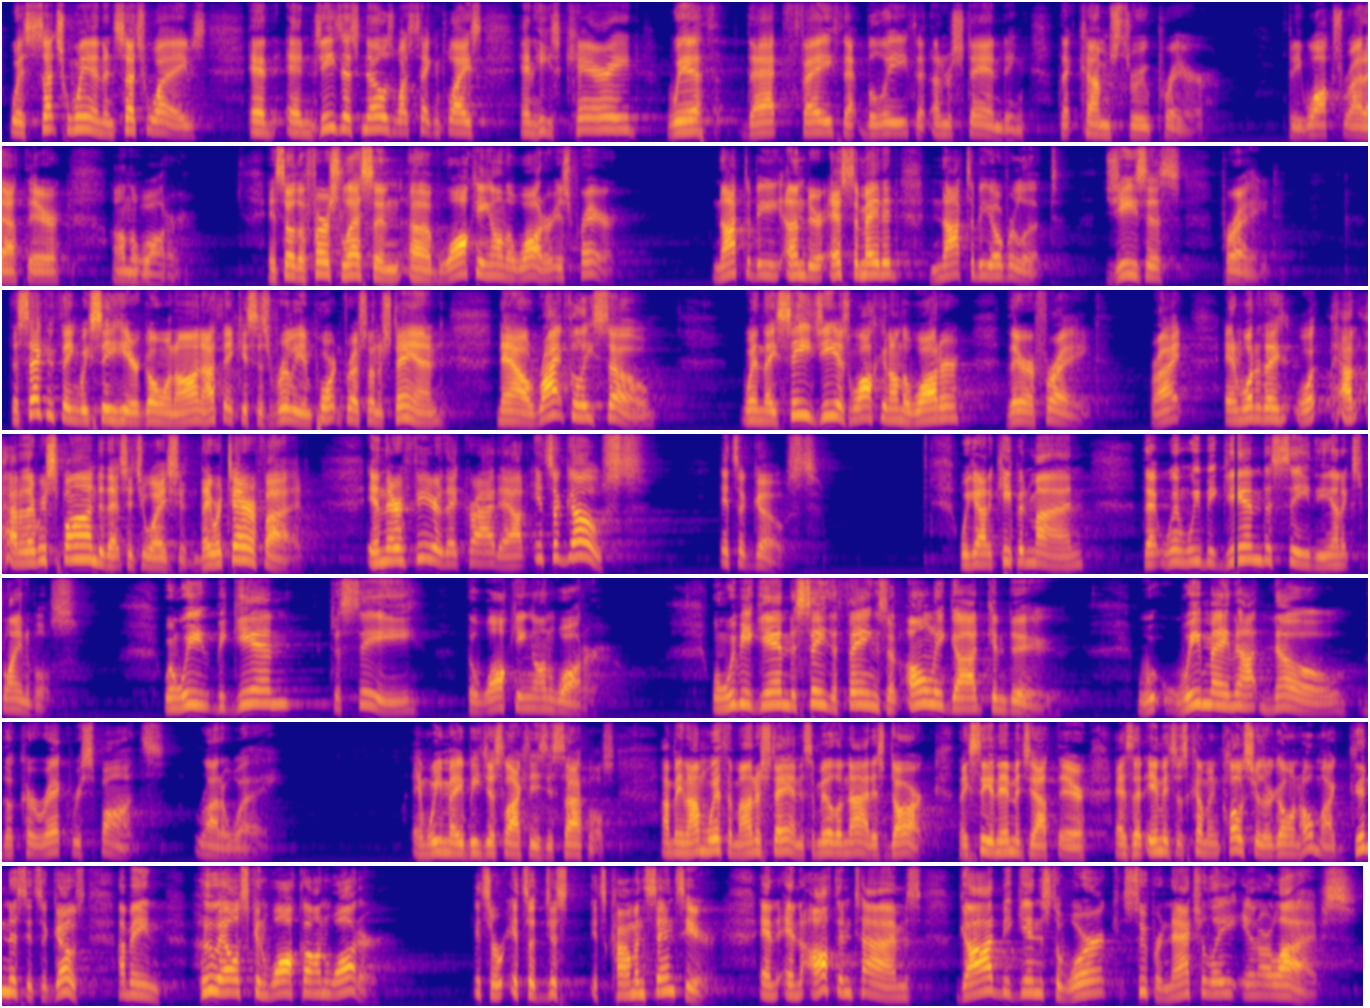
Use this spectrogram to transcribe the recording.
with such wind and such waves? And, and Jesus knows what's taking place, and he's carried with that faith, that belief, that understanding that comes through prayer. And he walks right out there on the water. And so the first lesson of walking on the water is prayer not to be underestimated, not to be overlooked. Jesus prayed. The second thing we see here going on, I think this is really important for us to understand. Now, rightfully so, when they see Jesus walking on the water, they're afraid, right? And what do they, what, how, how do they respond to that situation? They were terrified. In their fear, they cried out, It's a ghost! It's a ghost we got to keep in mind that when we begin to see the unexplainables, when we begin to see the walking on water, when we begin to see the things that only God can do, we may not know the correct response right away. And we may be just like these disciples. I mean, I'm with them. I understand. It's the middle of the night. It's dark. They see an image out there. As that image is coming closer, they're going, Oh my goodness, it's a ghost. I mean, who else can walk on water? It's a, it's a just, it's common sense here. And, and oftentimes, God begins to work supernaturally in our lives.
